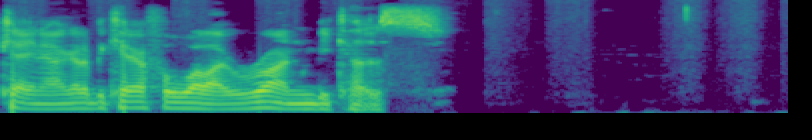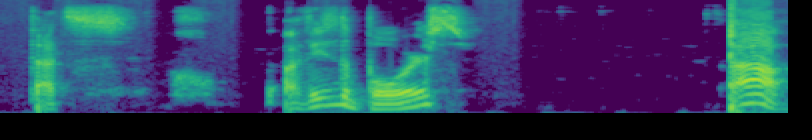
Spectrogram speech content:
Okay, now I gotta be careful while I run because that's. Are these the boars? Oh,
